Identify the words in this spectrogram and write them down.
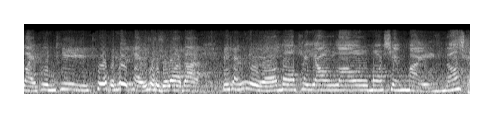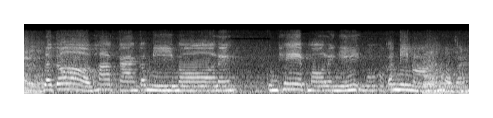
หลายพื้นที่ทั่วประเทศไทยเลยก็ว่าได้ มีทั้งเหนือมอพะเยาเรามอเชียงใหม่เนาะใช่ครับแล้วก็ภาคกลางก็มีมออะไรกรุงเทพมออะไรนี้ก็มีเหมือนกันมหออการ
